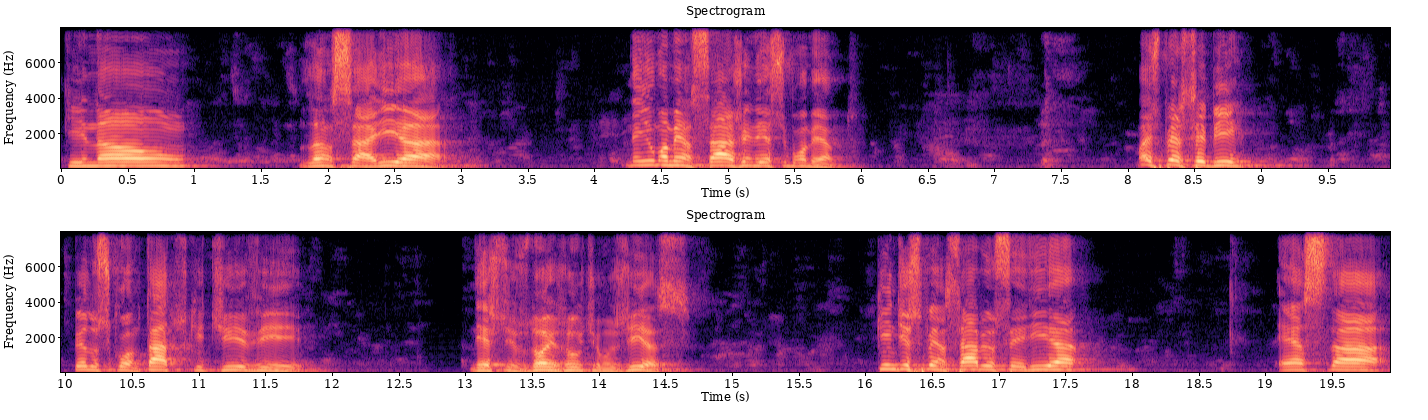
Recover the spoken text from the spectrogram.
que não lançaria nenhuma mensagem nesse momento. Mas percebi, pelos contatos que tive nestes dois últimos dias, que indispensável seria esta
